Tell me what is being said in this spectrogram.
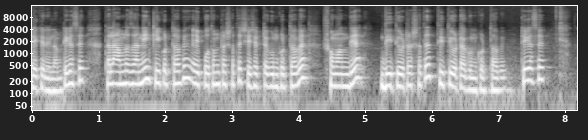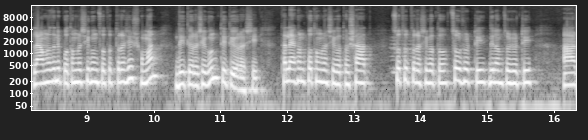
লিখে নিলাম, ঠিক আছে? তাহলে আমরা জানি কি করতে হবে? এই প্রথমটার সাথে শেষেরটা গুণ করতে হবে। সমান দিয়ে দ্বিতীয়টার সাথে তৃতীয়টা গুণ করতে হবে, ঠিক আছে? তাহলে আমরা জানি প্রথম রাশি গুণ চতুর্থ রাশি সমান, দ্বিতীয় রাশি গুণ তৃতীয় রাশি। তাহলে এখন প্রথম রাশি কত? সাত। চতুর্থ রাশি কত? চৌষট্টি। দিলাম চৌষট্টি। আর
